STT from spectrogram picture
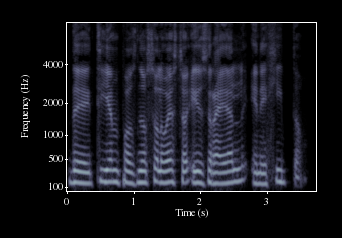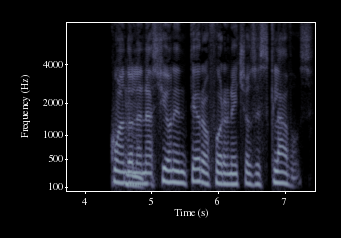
de tiempos, no solo esto, Israel en Egipto, cuando Mm. la nación entera fueron hechos esclavos.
